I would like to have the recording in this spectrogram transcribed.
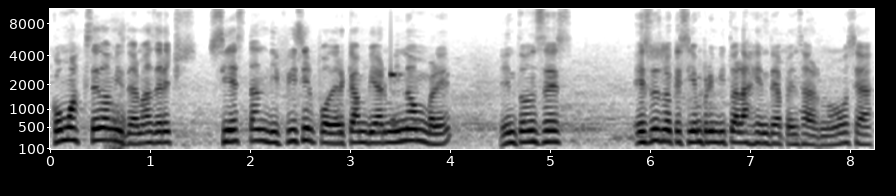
¿cómo accedo a mis demás derechos? Si es tan difícil poder cambiar mi nombre, entonces eso es lo que siempre invito a la gente a pensar, ¿no? O sea,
